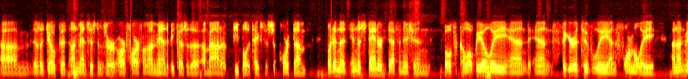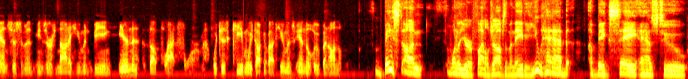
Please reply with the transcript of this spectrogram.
Um, there's a joke that unmanned systems are, are far from unmanned because of the amount of people it takes to support them. But in the in the standard definition, both colloquially and and figuratively and formally, an unmanned system means there's not a human being in the platform, which is key when we talk about humans in the loop and on the loop. Based on one of your final jobs in the Navy, you had a big say as to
